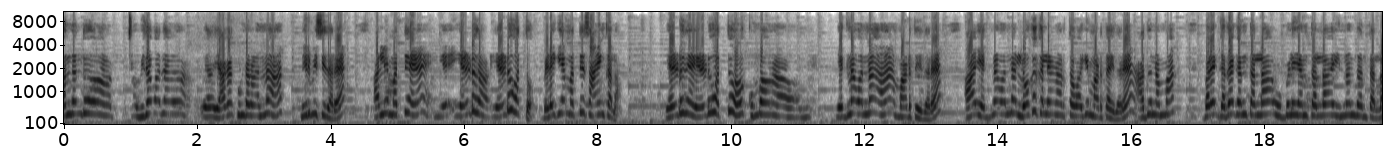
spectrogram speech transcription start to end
ಒಂದೊಂದು ವಿಧವಾದ ಯಾಗ ಕುಂಡಗಳನ್ನ ನಿರ್ಮಿಸಿದ್ದಾರೆ. ಅಲ್ಲಿ ಮತ್ತೆ ಎರಡು ಎರಡು ಹೊತ್ತು, ಬೆಳಗ್ಗೆ ಮತ್ತೆ ಸಾಯಂಕಾಲ ಎರಡು ಎರಡು ಹೊತ್ತು ಕುಂಭ ಯಜ್ಞವನ್ನ ಮಾಡ್ತಾ ಇದ್ದಾರೆ. ಆ ಯಜ್ಞವನ್ನ ಲೋಕ ಕಲ್ಯಾಣಾರ್ಥವಾಗಿ ಮಾಡ್ತಾ ಇದ್ದಾರೆ. ಅದು ನಮ್ಮ ಬರೀ ಗದಗ ಅಂತಲ್ಲ ಹುಬ್ಬಳ್ಳಿ ಅಂತಲ್ಲ ಇನ್ನೊಂದು ಅಂತಲ್ಲ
